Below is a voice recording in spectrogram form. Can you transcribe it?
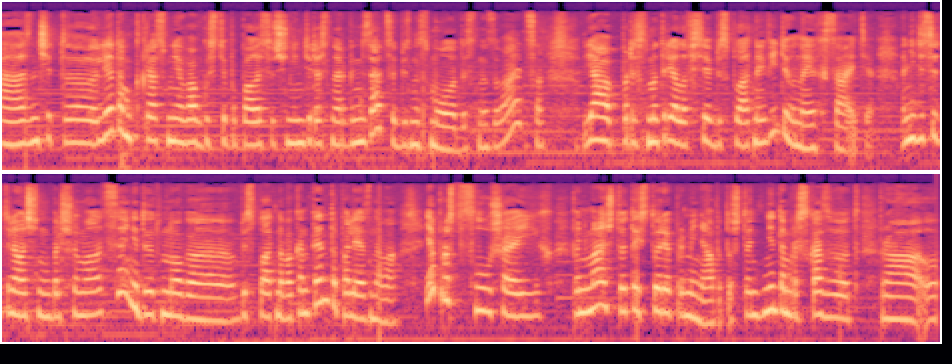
А, значит, э, летом как раз мне в августе попалась очень интересная организация, «Бизнес-молодость» называется. Я просмотрела все бесплатные видео на их сайте. Они действительно очень большие молодцы, они дают много бесплатного контента полезного. Я просто слушаю их, понимаю, что это история про меня, потому что они там рассказывают про э,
